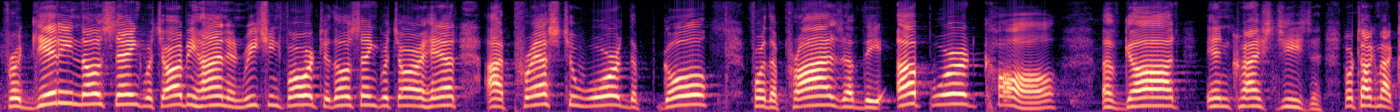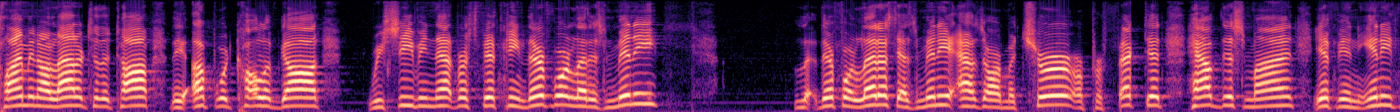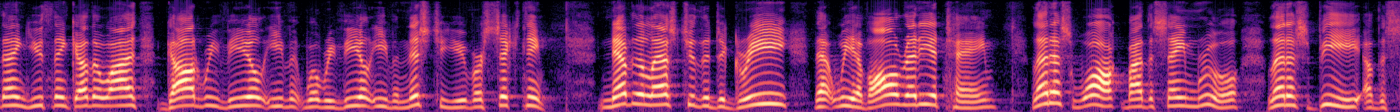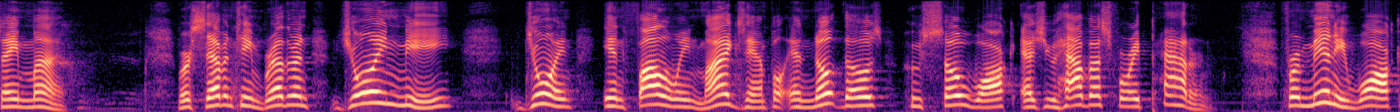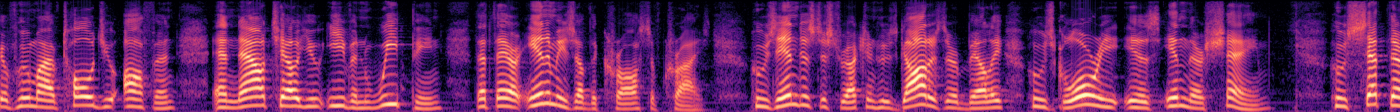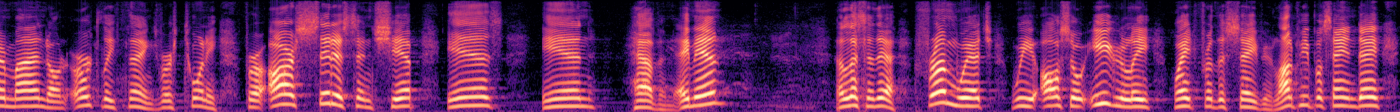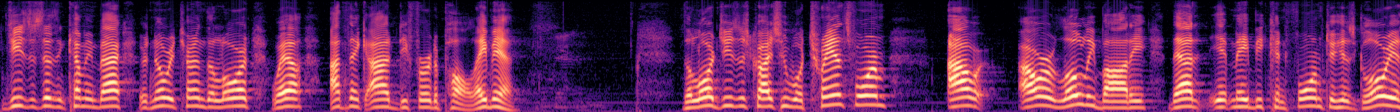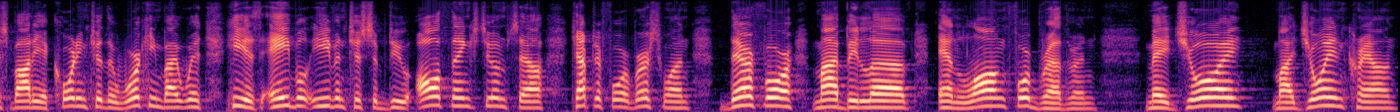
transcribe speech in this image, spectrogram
Forgetting those things which are behind and reaching forward to those things which are ahead, I press toward the goal for the prize of the upward call of God in Christ Jesus. We're talking about climbing our ladder to the top, the upward call of God, receiving that. Verse 15, therefore let as many Therefore, let us, as many as are mature or perfected, have this mind. If in anything you think otherwise, God reveal even, will reveal even this to you. Verse 16. Nevertheless, to the degree that we have already attained, let us walk by the same rule. Let us be of the same mind. Verse 17. Brethren, join me join in following my example and note those who so walk as you have us for a pattern. For many walk, of whom I have told you often, and now tell you even weeping, that they are enemies of the cross of Christ, whose end is destruction, whose God is their belly, whose glory is in their shame, who set their mind on earthly things. Verse 20 For our citizenship is in heaven. Amen? And listen there, from which we also eagerly wait for the Savior. A lot of people saying today Jesus isn't coming back, there's no return of the Lord. Well, I think I defer to Paul. Amen. The Lord Jesus Christ, who will transform our our lowly body that it may be conformed to his glorious body according to the working by which he is able even to subdue all things to himself. Chapter 4, verse 1 Therefore, my beloved and longed for brethren, may joy, my joy and crown,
